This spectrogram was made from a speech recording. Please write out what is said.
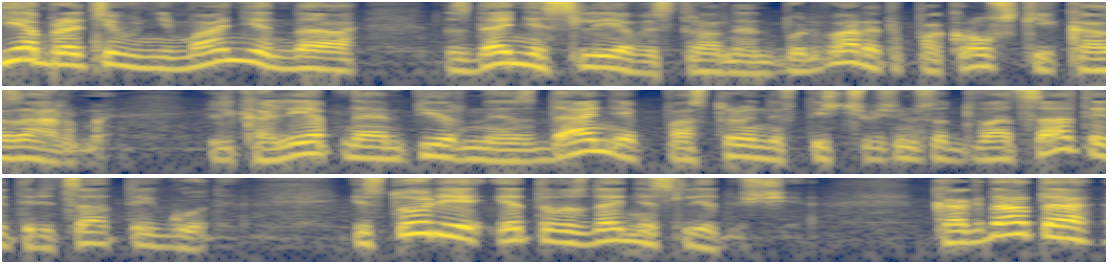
и обратим внимание на здание с левой стороны от бульвара. Это Покровские казармы. Великолепное ампирное здание, построенное в 1820-30-е годы. История этого здания следующая. Когда-то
